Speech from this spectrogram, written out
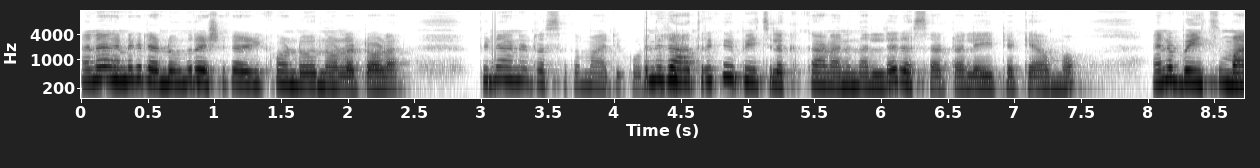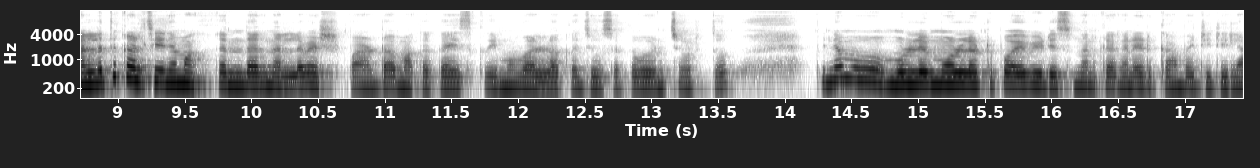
അങ്ങനെ അങ്ങനെ രണ്ട് മൂന്ന് പ്രാവശ്യം കഴുകി കൊണ്ടുവന്നോളൂ കേട്ടോളെ പിന്നെ അങ്ങനെ ഡ്രസ്സൊക്കെ മാറ്റി കൊടുക്കും. പിന്നെ രാത്രിക്ക് ബീച്ചിലൊക്കെ കാണാൻ നല്ല രസമാണ് കേട്ടോ ലൈറ്റൊക്കെ ആകുമ്പോൾ അങ്ങനെ ബീച്ച് വെള്ളത്തിൽ കളിച്ച് കഴിഞ്ഞാൽ മക്കൾക്ക് എന്തായാലും നല്ല വിഷപ്പാണ് കേട്ടോ മക്കൾക്ക് ഐസ്ക്രീമും വെള്ളമൊക്കെ ജ്യൂസൊക്കെ മേടിച്ച് കൊടുത്തു. പിന്നെ മുള്ളി മുകളിലോട്ട് പോയ വീഡിയോസൊന്നും എനിക്ക് അങ്ങനെ എടുക്കാൻ പറ്റിയിട്ടില്ല.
